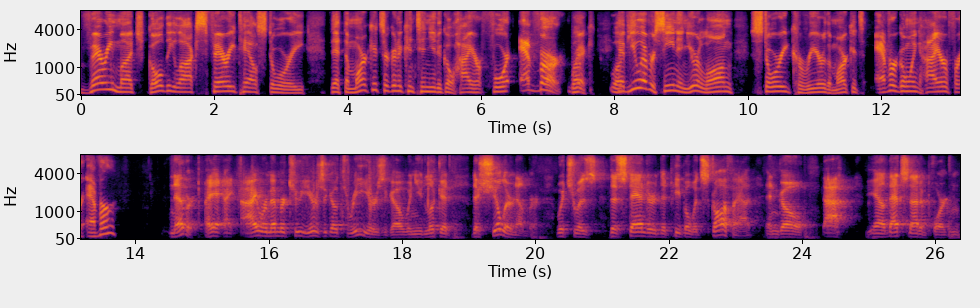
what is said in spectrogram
very much Goldilocks fairy tale story that the markets are going to continue to go higher forever. Well- Rick, well- have you ever seen in your long storied career the markets ever going higher forever? Never. I, I, I remember two years ago, three years ago, when you look at the Shiller number, which was the standard that people would scoff at and go, ah, yeah, that's not important.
